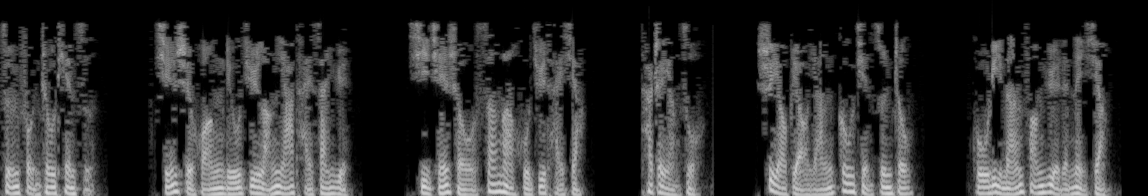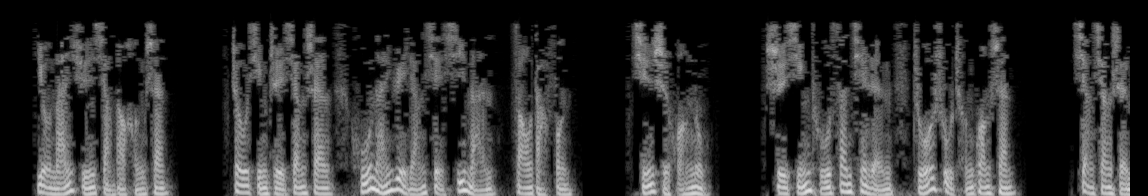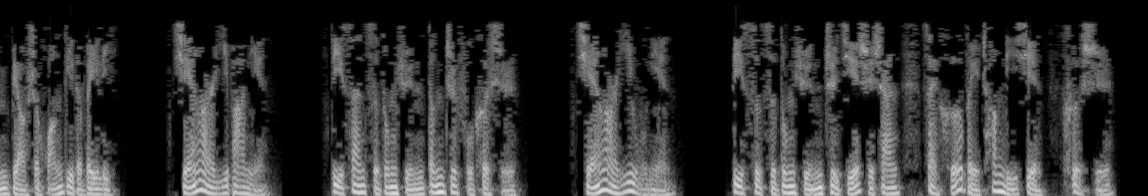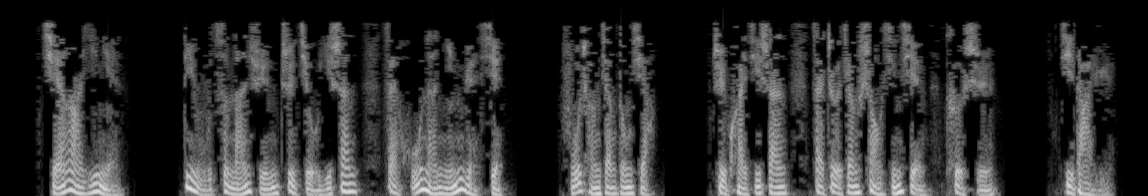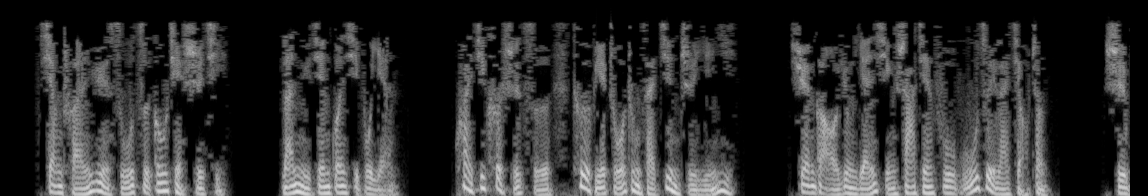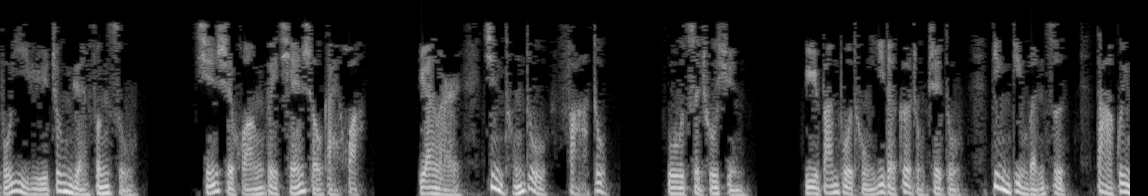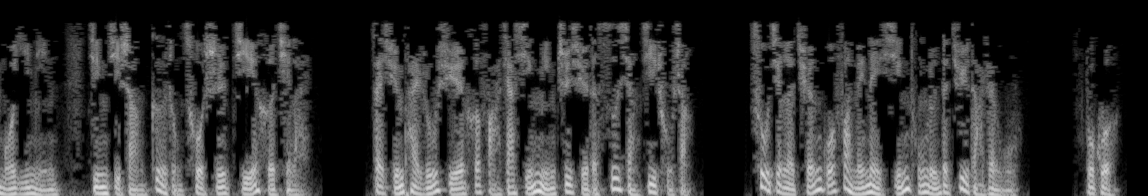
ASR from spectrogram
尊奉周天子。秦始皇留居琅琊台三月，洗前手三万户居台下。他这样做。是要表扬勾践尊周，鼓励南方越人内向，又南巡想到衡山，周行至香山，湖南岳阳县西南，遭大风。秦始皇怒，使行徒三千人着树成光山，向香神表示皇帝的威力。前二一八年，第三次东巡登之福克时。前二一五年。第四次东巡至碣石山，在河北昌黎县刻石。前二一年，第五次南巡至九嶷山，在湖南宁远县扶长江东下，至会稽山，在浙江绍兴县刻石。记大禹。相传越俗自勾践时起，男女间关系不严。会稽刻石词特别着重在禁止淫逸。宣告用严刑杀奸夫无罪来矫正，使不异于中原风俗。秦始皇为前手改化，渊而晋同度法度，五次出巡，与颁布统一的各种制度，定定文字，大规模移民，经济上各种措施结合起来，在荀派儒学和法家行名之学的思想基础上。促进了全国范围内行同伦的巨大任务。不过，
